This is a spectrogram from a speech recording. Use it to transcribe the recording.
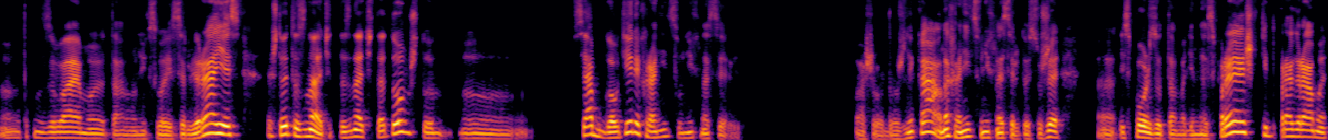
э, так называемую, там у них свои сервера есть. Что это значит? Это значит о том, что э, вся бухгалтерия хранится у них на сервере вашего должника, она хранится у них на сервере. То есть уже э, используют там 1С Fresh, какие-то программы,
